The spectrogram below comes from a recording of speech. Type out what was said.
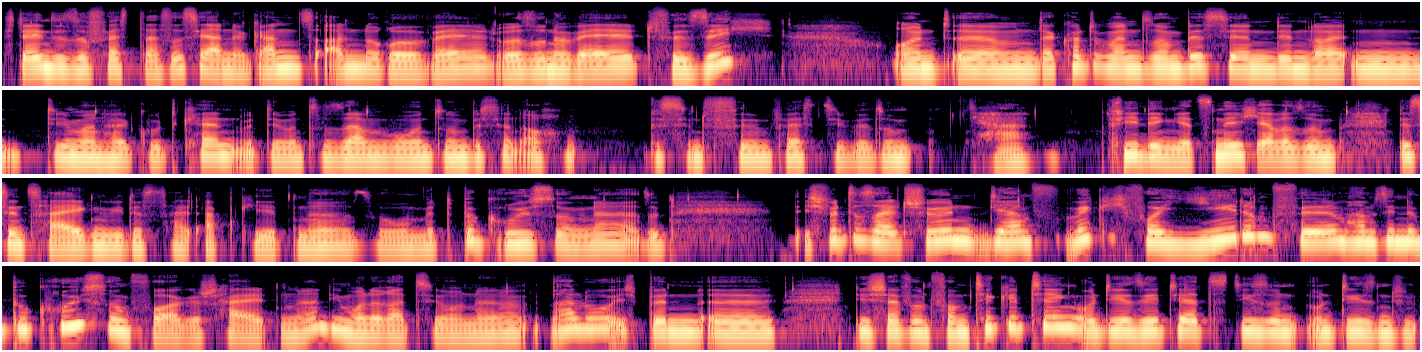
stellen sie so fest, das ist ja eine ganz andere Welt oder so eine Welt für sich. Und ähm, da konnte man so ein bisschen den Leuten, die man halt gut kennt, mit denen man zusammen wohnt, so ein bisschen auch ein bisschen Filmfestival, so ja, Feeling jetzt nicht, aber so ein bisschen zeigen, wie das halt abgeht, ne? So mit Begrüßung, ne? Also ich finde es halt schön, die haben wirklich vor jedem Film haben sie eine Begrüßung vorgeschalten, ne? die Moderation. Ne? Hallo, ich bin äh, die Chefin vom Ticketing und ihr seht jetzt diesen und diesen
